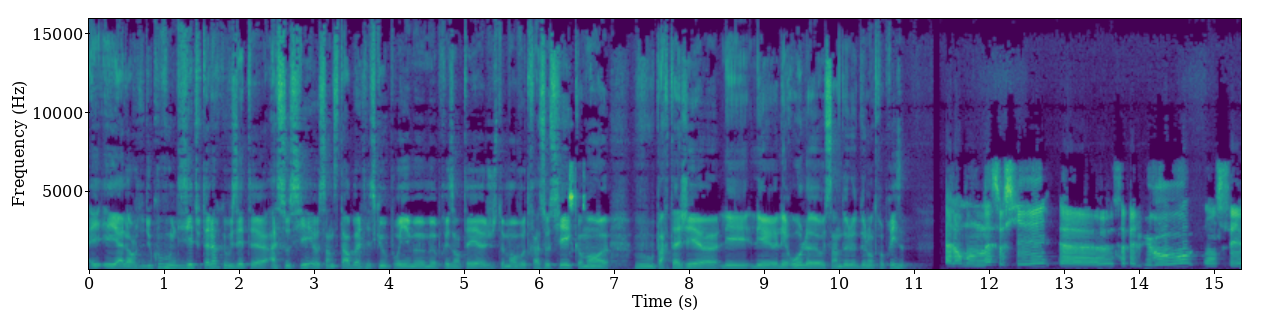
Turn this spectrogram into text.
Et, et, alors du coup, vous me disiez tout à l'heure que vous êtes euh, associé au sein de Starbolt. Est-ce que vous pourriez me, me, présenter justement votre associé et comment vous partagez les, les, les rôles au sein de, de l'entreprise? Alors mon associé euh, s'appelle Hugo. On s'est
